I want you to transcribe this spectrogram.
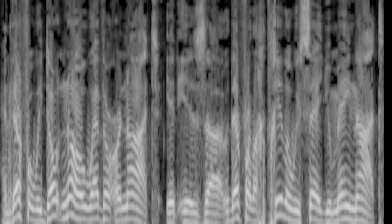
and therefore we don't know whether or not it is. Uh, therefore, lachatchila we say you may not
